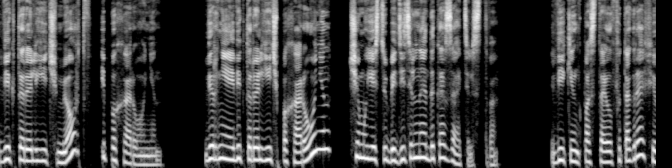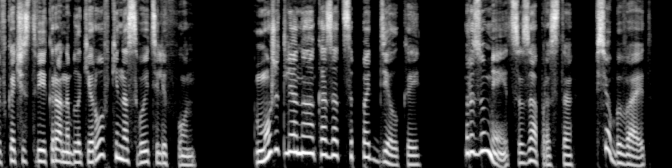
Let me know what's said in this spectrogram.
Виктор Ильич мертв и похоронен. Вернее, Виктор Ильич похоронен, чему есть убедительное доказательство. Викинг поставил фотографию в качестве экрана блокировки на свой телефон. Может ли она оказаться подделкой? Разумеется, запросто. Все бывает.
